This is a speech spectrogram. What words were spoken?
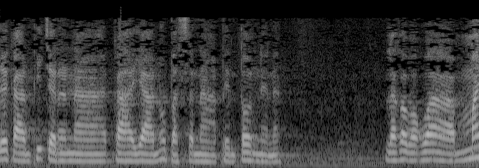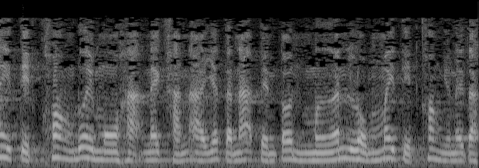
ด้วยการพิจารณากายานุปัสสนาเป็นต้นเนี่ยนะแล้วก็บอกว่าไม่ติดข้องด้วยโมหะในขันอายตนะเป็นต้นเหมือนลมไม่ติดข้องอยู่ในตา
